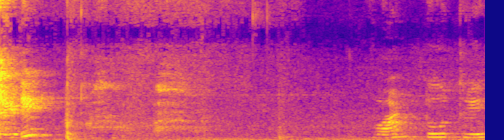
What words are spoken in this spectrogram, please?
रेडी वन टू थ्री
